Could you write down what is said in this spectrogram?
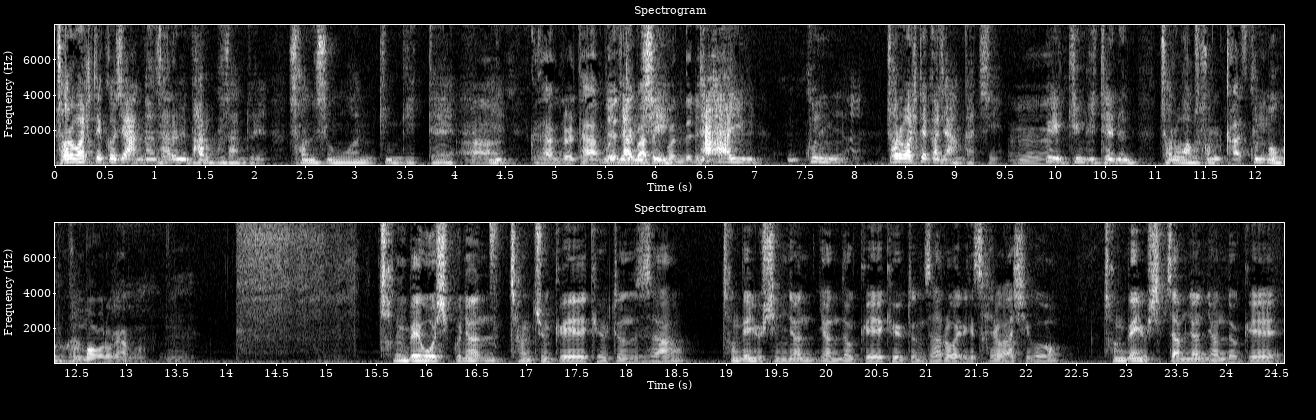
졸업할 때까지 안 간 사람이 바로 그 사람들이에요. 손승원, 김기태, 아, 이 그 사람들 다 면제 받은 분들이. 다군 졸업할 때까지 안 갔지. 음. 이 김기태는 졸업하고서 군 가- 군목으로 가. 군목으로 가고. 음. 1959년 장충교회 교육전사, 1960년 연동교회 교육전사로 이렇게 사역하시고 1963년 연동교회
